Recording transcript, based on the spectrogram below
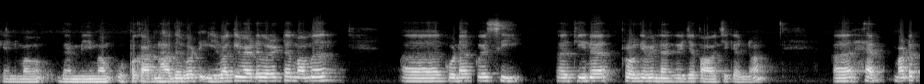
ගැන ම දැන් මේ මම උපකරණ හදනකොට ඒ වගේ වැඩවලට මම ගොඩක් ඔය C කියන ප්‍රෝග්‍රෑමින් ලැන්ග්වේජ් පාවිච්චි කරනවා. මට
